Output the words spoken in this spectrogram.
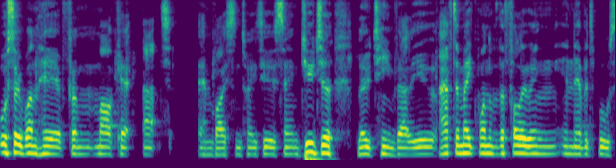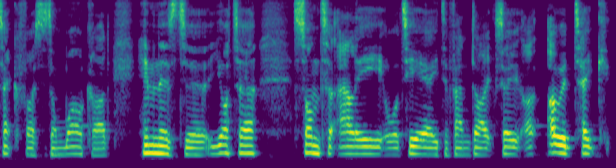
Also, one here from Market at M Bison 22 is saying, due to low team value, I have to make one of the following inevitable sacrifices on wildcard Jimenez to Jota, Son to Alli, or TAA to Van Dijk. So I, I would take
